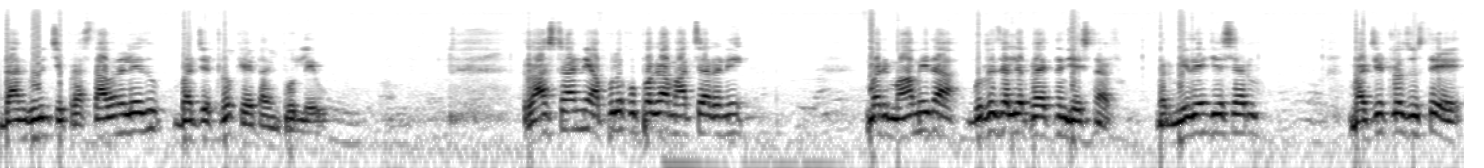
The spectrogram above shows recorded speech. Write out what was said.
దాని గురించి ప్రస్తావన లేదు బడ్జెట్లో కేటాయింపులు లేవు. రాష్ట్రాన్ని అప్పుల కుప్పగా మార్చారని మరి మా మీద బుర్ర జల్లే ప్రయత్నం చేసినారు. మరి మీరేం చేశారు? బడ్జెట్లో చూస్తే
